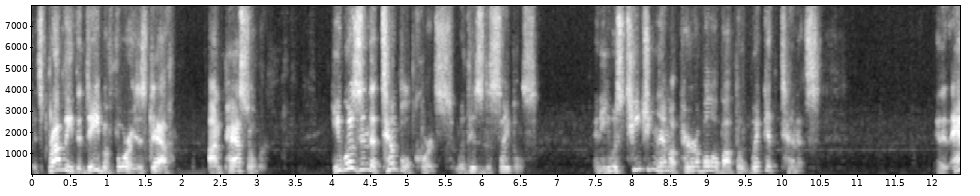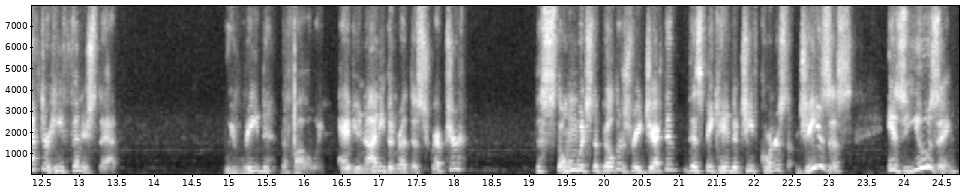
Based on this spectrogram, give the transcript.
It's probably the day before his death on Passover. He was in the temple courts with his disciples, and he was teaching them a parable about the wicked tenants. And after he finished that, we read the following Have you not even read the scripture? The stone which the builders rejected, this became the chief cornerstone. Jesus is using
